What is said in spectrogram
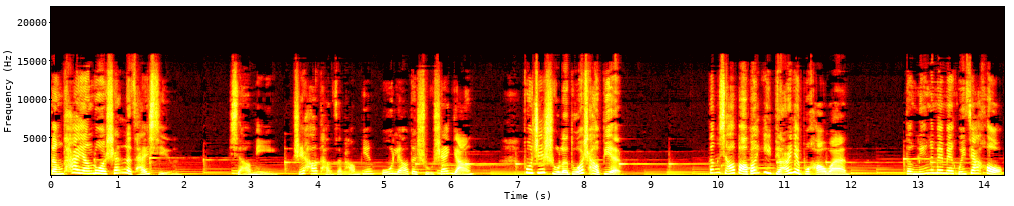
等太阳落山了才醒。”小米只好躺在旁边无聊地数山羊，不知数了多少遍。当小宝宝一点儿也不好玩。等玲玲妹妹回家后，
